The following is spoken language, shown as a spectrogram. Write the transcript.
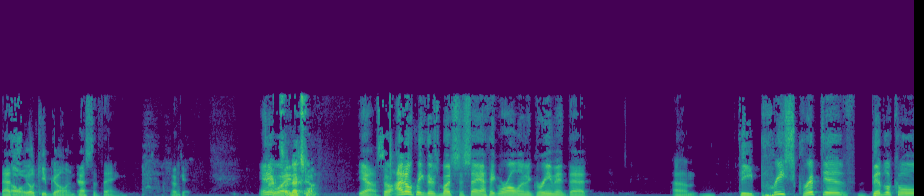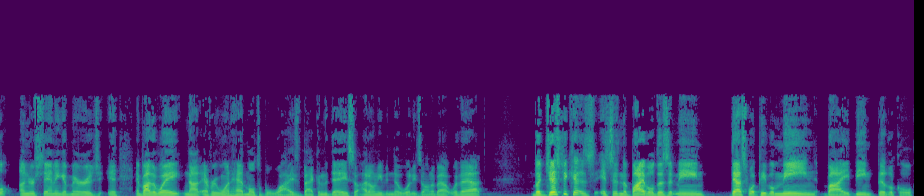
That's Oh, he'll keep going. that's the thing. Okay. All right, Anyway, so next one. Yeah, so I don't think there's much to say. I think we're all in agreement that um, the prescriptive biblical understanding of marriage, i and by the way, not everyone had multiple wives back in the day, so I don't even know what he's on about with that. But just because it's in the Bible doesn't mean that's what people mean by being biblical.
